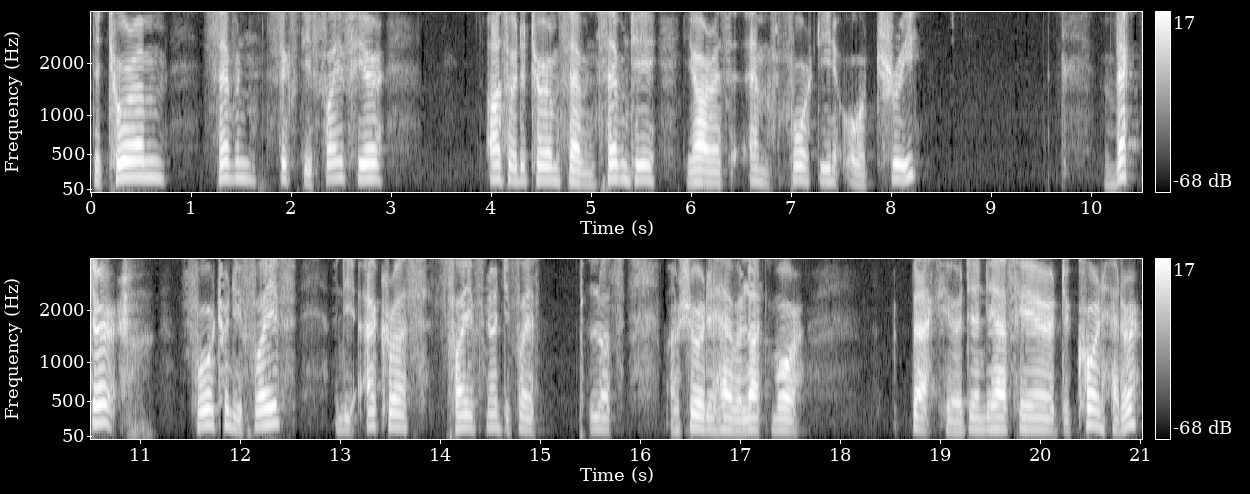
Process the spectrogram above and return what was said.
The Torum 765 here. Also the Torum 770. The RSM 1403. Vector 425 and the Acros 595 Plus. I'm sure they have a lot more back here. Then they have here the corn header.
